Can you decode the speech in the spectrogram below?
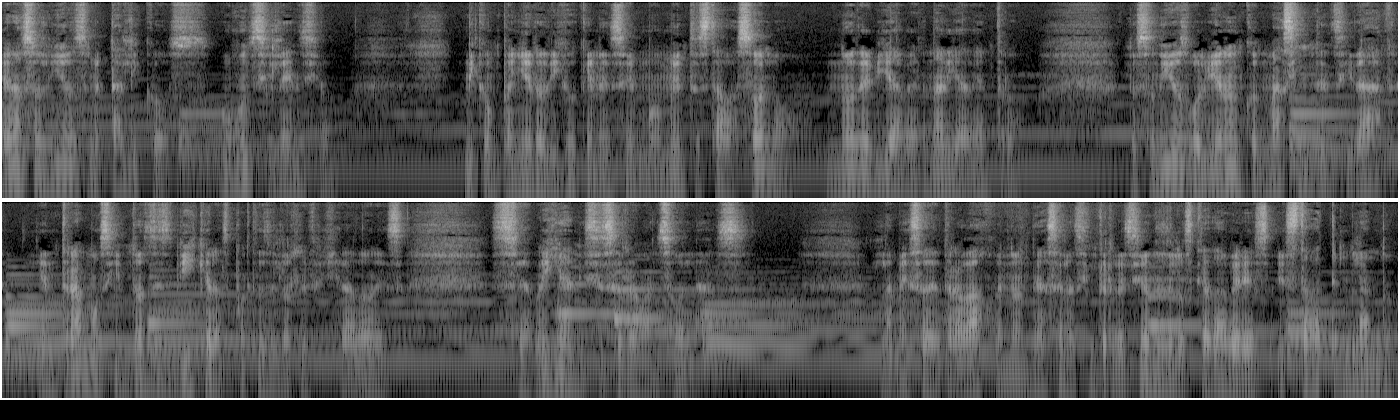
Eran sonidos metálicos, hubo un silencio. Mi compañero dijo que en ese momento estaba solo, no debía haber nadie adentro. Los sonidos volvieron con más intensidad. Entramos y entonces vi que las puertas de los refrigeradores se abrían y se cerraban solas. La mesa de trabajo en donde hacen las intervenciones de los cadáveres estaba temblando.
